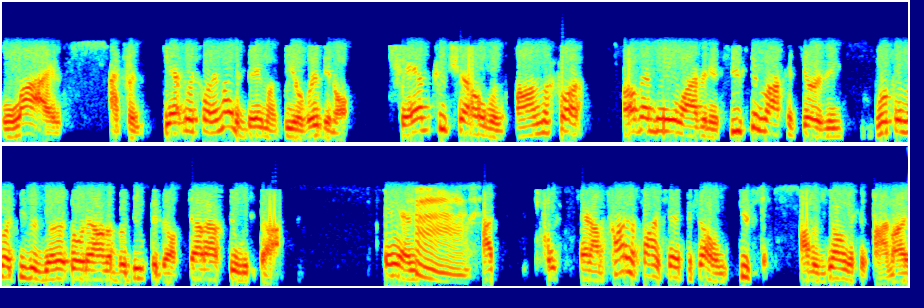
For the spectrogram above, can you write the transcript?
Live. I forget which one. It might have been like the original. Sam Cassell was on the front of NBA Live in his Houston Rockets jersey, looking like he was going to throw down a bazooka go. Shout out to his Scott. And hmm. I and I'm trying to find Sam Cassell in Houston. I was young at the time. I,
